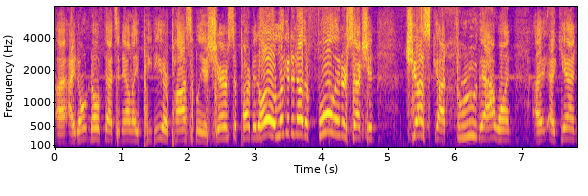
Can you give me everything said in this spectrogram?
Uh, I don't know if that's an LAPD or possibly a sheriff's department. Oh, look at another full intersection. Just got through that one. I, again,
